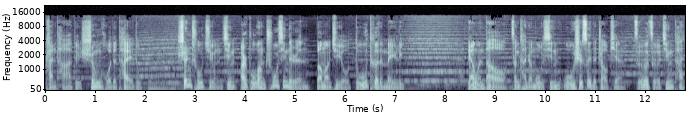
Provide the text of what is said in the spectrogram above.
看他对生活的态度。身处窘境而不忘初心的人，往往具有独特的魅力。梁文道曾看着木心五十岁的照片，啧啧惊叹。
